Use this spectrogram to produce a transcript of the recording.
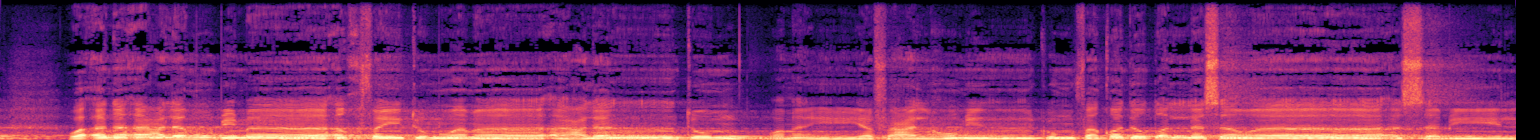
وأنا أعلم بما أخفيتم وما أعلنتم ومن يفعله منكم فقد ضل سواء السبيل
